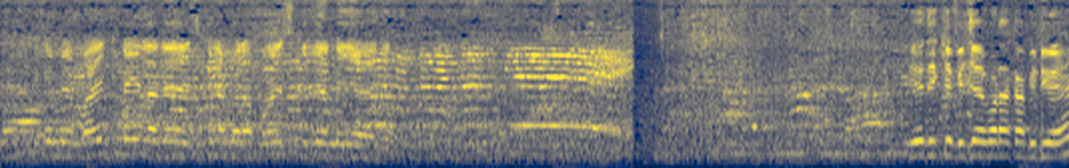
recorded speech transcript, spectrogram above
क्योंकि मैं माइक नहीं लगा इसके लिए मेरा वॉइस क्लियर नहीं आएगा ये देखिए विजयवाड़ा का वीडियो है।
